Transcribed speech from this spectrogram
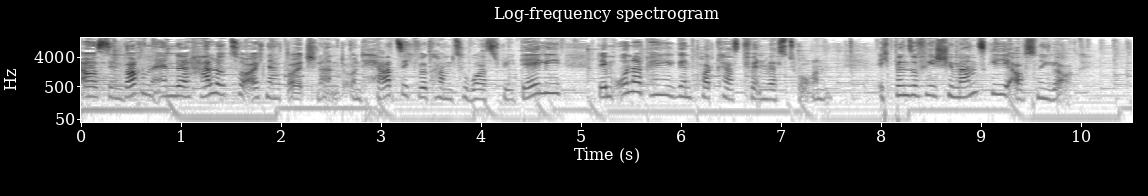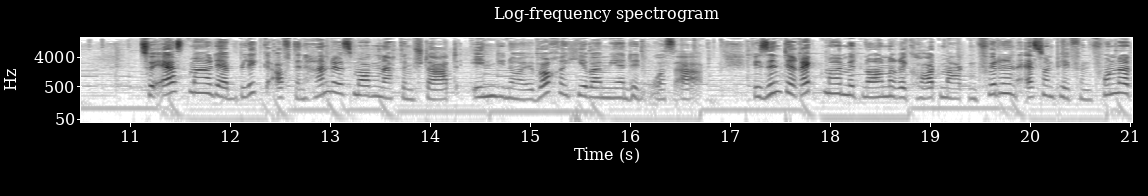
aus dem Wochenende. Hallo zu euch nach Deutschland und herzlich willkommen zu Wall Street Daily, dem unabhängigen Podcast für Investoren. Ich bin Sophie Schimanski aus New York. Zuerst mal der Blick auf den Handelsmorgen nach dem Start in die neue Woche hier bei mir in den USA. Wir sind direkt mal mit neuen Rekordmarken für den S&P 500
